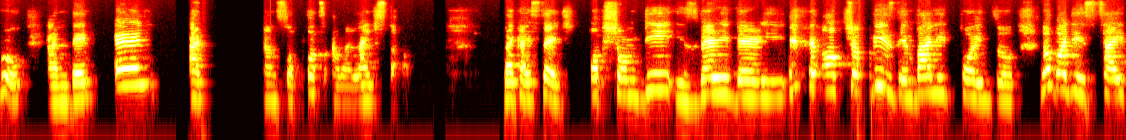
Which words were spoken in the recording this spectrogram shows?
grow and then earn and, and support our lifestyle. Like I said, option D is very, very, option B is the valid point. So nobody is tied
